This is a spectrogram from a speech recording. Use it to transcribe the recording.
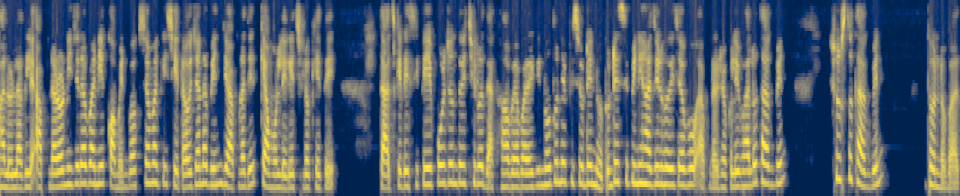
ভালো লাগলে আপনারাও নিজেরা বানিয়ে কমেন্ট বক্সে আমাকে সেটাও জানাবেন যে আপনাদের কেমন লেগেছিল খেতে। তো আজকের রেসিপি এই পর্যন্তই ছিল। দেখা হবে আবার একটি নতুন এপিসোডে নতুন রেসিপি নিয়ে হাজির হয়ে যাব। আপনারা সকলেই ভালো থাকবেন, সুস্থ থাকবেন। ধন্যবাদ।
